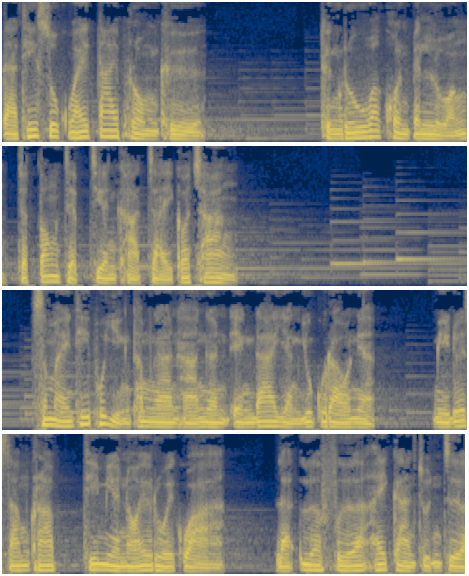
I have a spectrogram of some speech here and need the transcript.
แต่ที่ซุกไว้ใต้พรมคือ ถึงรู้ว่าคนเป็นหลวงจะต้องเจ็บเจียนขาดใจก็ช่าง สมัยที่ผู้หญิงทำงานหาเงินเองได้อย่างยุคเราเนี่ย มีด้วยซ้ำครับที่เมียน้อยรวยกว่า และเอื้อเฟื้อให้การจุนเจือ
